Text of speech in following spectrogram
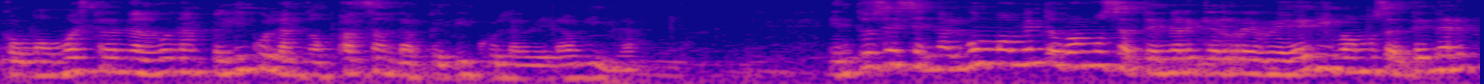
como muestran algunas películas, nos pasan la película de la vida. Entonces en algún momento vamos a tener que rever y vamos a tener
